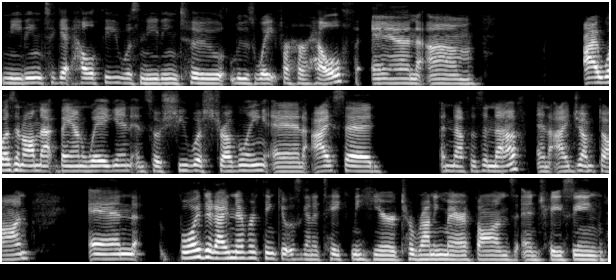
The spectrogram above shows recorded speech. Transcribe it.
needing to get healthy was needing to lose weight for her health. And um I wasn't on that bandwagon. And so she was struggling. And I said enough is enough. And I jumped on. And boy did I never think it was going to take me here to running marathons and chasing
